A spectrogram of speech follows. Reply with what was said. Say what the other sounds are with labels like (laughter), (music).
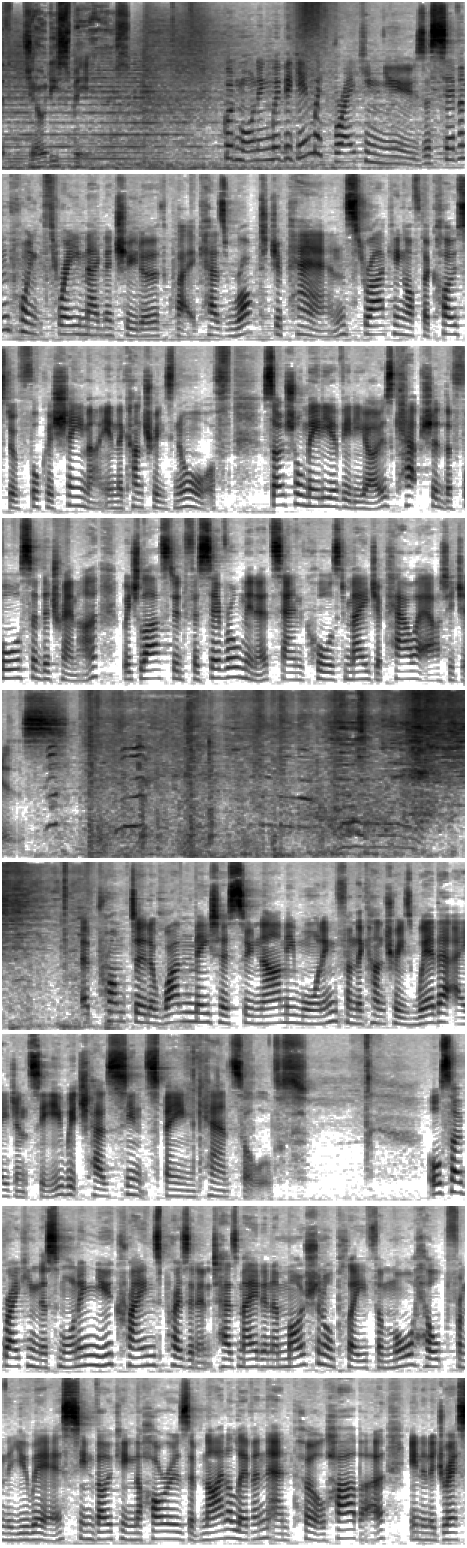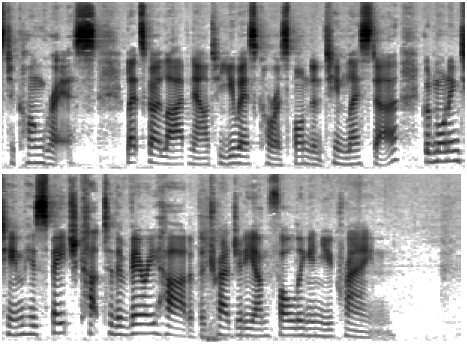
with Jodie Speers. Good morning. We begin with breaking news. A 7.3 magnitude earthquake has rocked Japan, striking off the coast of Fukushima in the country's north. Social media videos captured the force of the tremor, which lasted for several minutes and caused major power outages. It prompted a one metre tsunami warning from the country's weather agency, which has since been cancelled. Also breaking this morning, Ukraine's president has made an emotional plea for more help from the US, invoking the horrors of 9 11 and Pearl Harbor in an address to Congress. Let's go live now to US correspondent Tim Lester. Good morning, Tim. His speech cut to the very heart of the tragedy unfolding in Ukraine.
